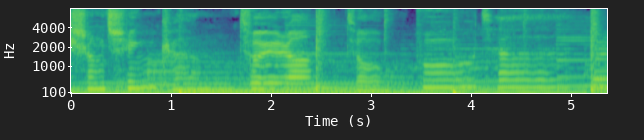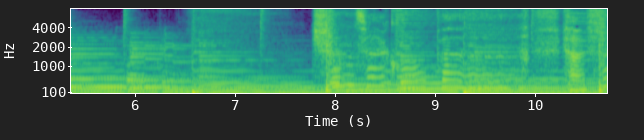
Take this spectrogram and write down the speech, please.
上情感，退让都不谈。承载过半，还奋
